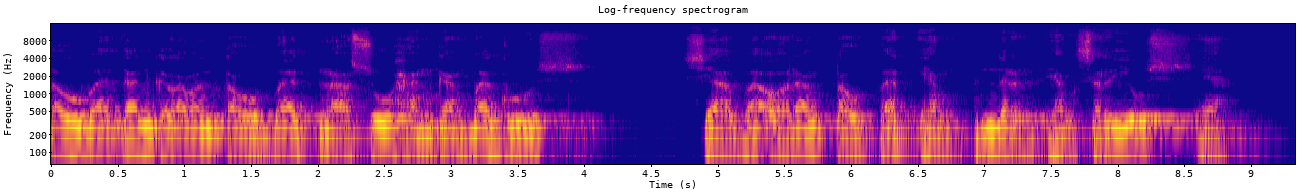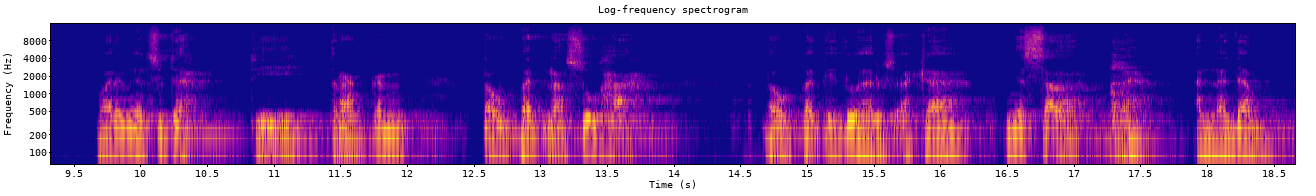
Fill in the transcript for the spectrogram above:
taubatan kelawan taubat nasuhan kang bagus siapa orang taubat yang benar yang serius ya Kemarin kan sudah diterangkan taubat nasuha. Taubat itu harus ada nyesal, ya, an-nadam.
